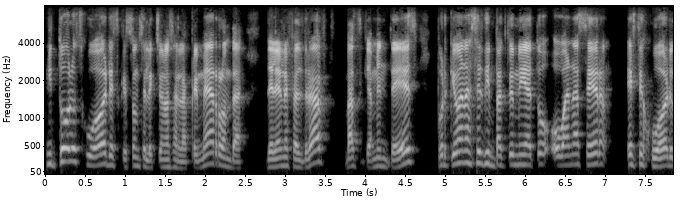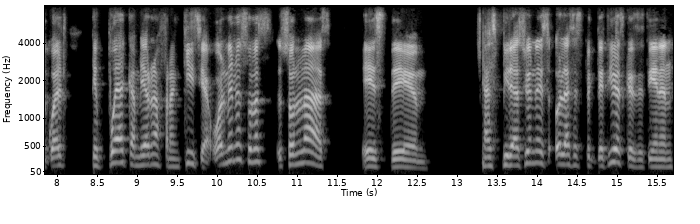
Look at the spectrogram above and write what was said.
Y todos los jugadores que son seleccionados en la primera ronda del NFL Draft, básicamente es porque van a ser de impacto inmediato o van a ser este jugador el cual te pueda cambiar una franquicia, o al menos son las, son las este, aspiraciones o las expectativas que se tienen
